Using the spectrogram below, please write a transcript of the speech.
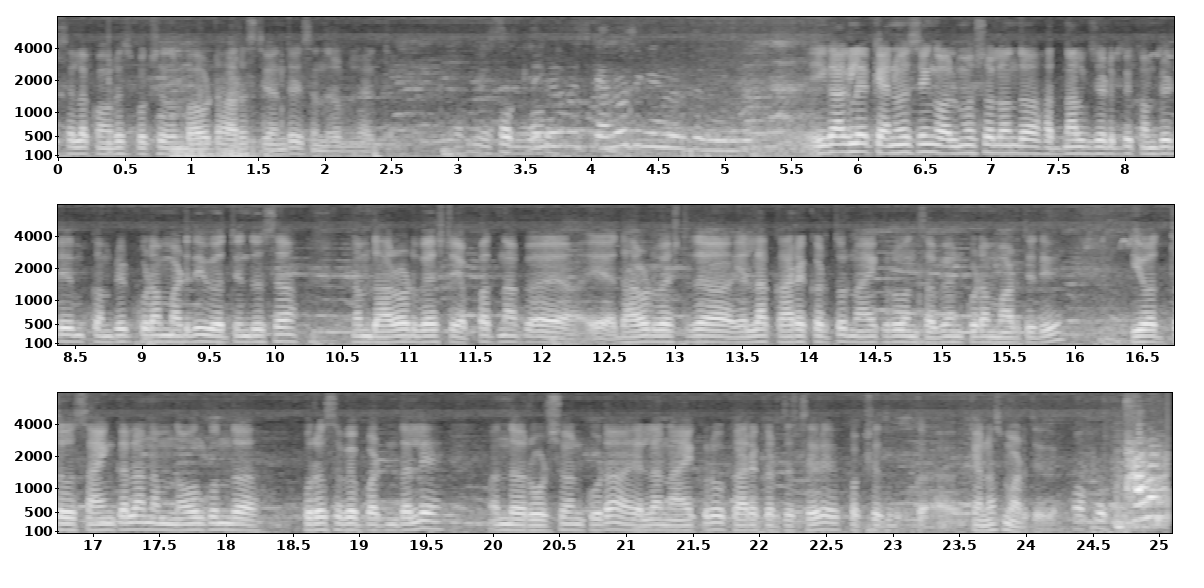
ಈ ಸಲ ಕಾಂಗ್ರೆಸ್ ಪಕ್ಷದ ಬಾವುಟ ಹಾರಿಸ್ತೀವಿ ಅಂತ ಈ ಸಂದರ್ಭದಲ್ಲಿ ಹೇಳ್ತೀನಿ. ಈಗಾಗಲೇ ಕ್ಯಾನ್ವಸಿಂಗ್ ಆಲ್ಮೋಸ್ಟ್ ಆಲ್ ಒಂದು ಹದಿನಾಲ್ಕು ಜಡ್ ಪಿ ಕಂಪ್ಲೀಟ್ ಕಂಪ್ಲೀಟ್ ಕೂಡ ಮಾಡಿದ್ದೀವಿ. ಇವತ್ತಿನ ದಿವಸ ನಮ್ಮ ಧಾರವಾಡ ವೆಸ್ಟ್ ಎಪ್ಪತ್ನಾಲ್ಕು ಧಾರವಾಡ ವೆಸ್ಟ್ದ ಎಲ್ಲ ಕಾರ್ಯಕರ್ತರು, ನಾಯಕರು ಒಂದು ಸಭೆಯನ್ನು ಕೂಡ ಮಾಡ್ತಿದ್ದೀವಿ. ಇವತ್ತು ಸಾಯಂಕಾಲ ನಮ್ಮ ನವಲ್ಗುಂದ ಪುರಸಭೆ ಪಟ್ಟಣದಲ್ಲಿ ಒಂದು ರೋಡ್ ಶೋನ್ ಕೂಡ ಎಲ್ಲ ನಾಯಕರು, ಕಾರ್ಯಕರ್ತರು ಸೇರಿ ಪಕ್ಷದ ಕೆನಸ್ ಮಾಡ್ತಿದ್ವಿ. Dharwad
